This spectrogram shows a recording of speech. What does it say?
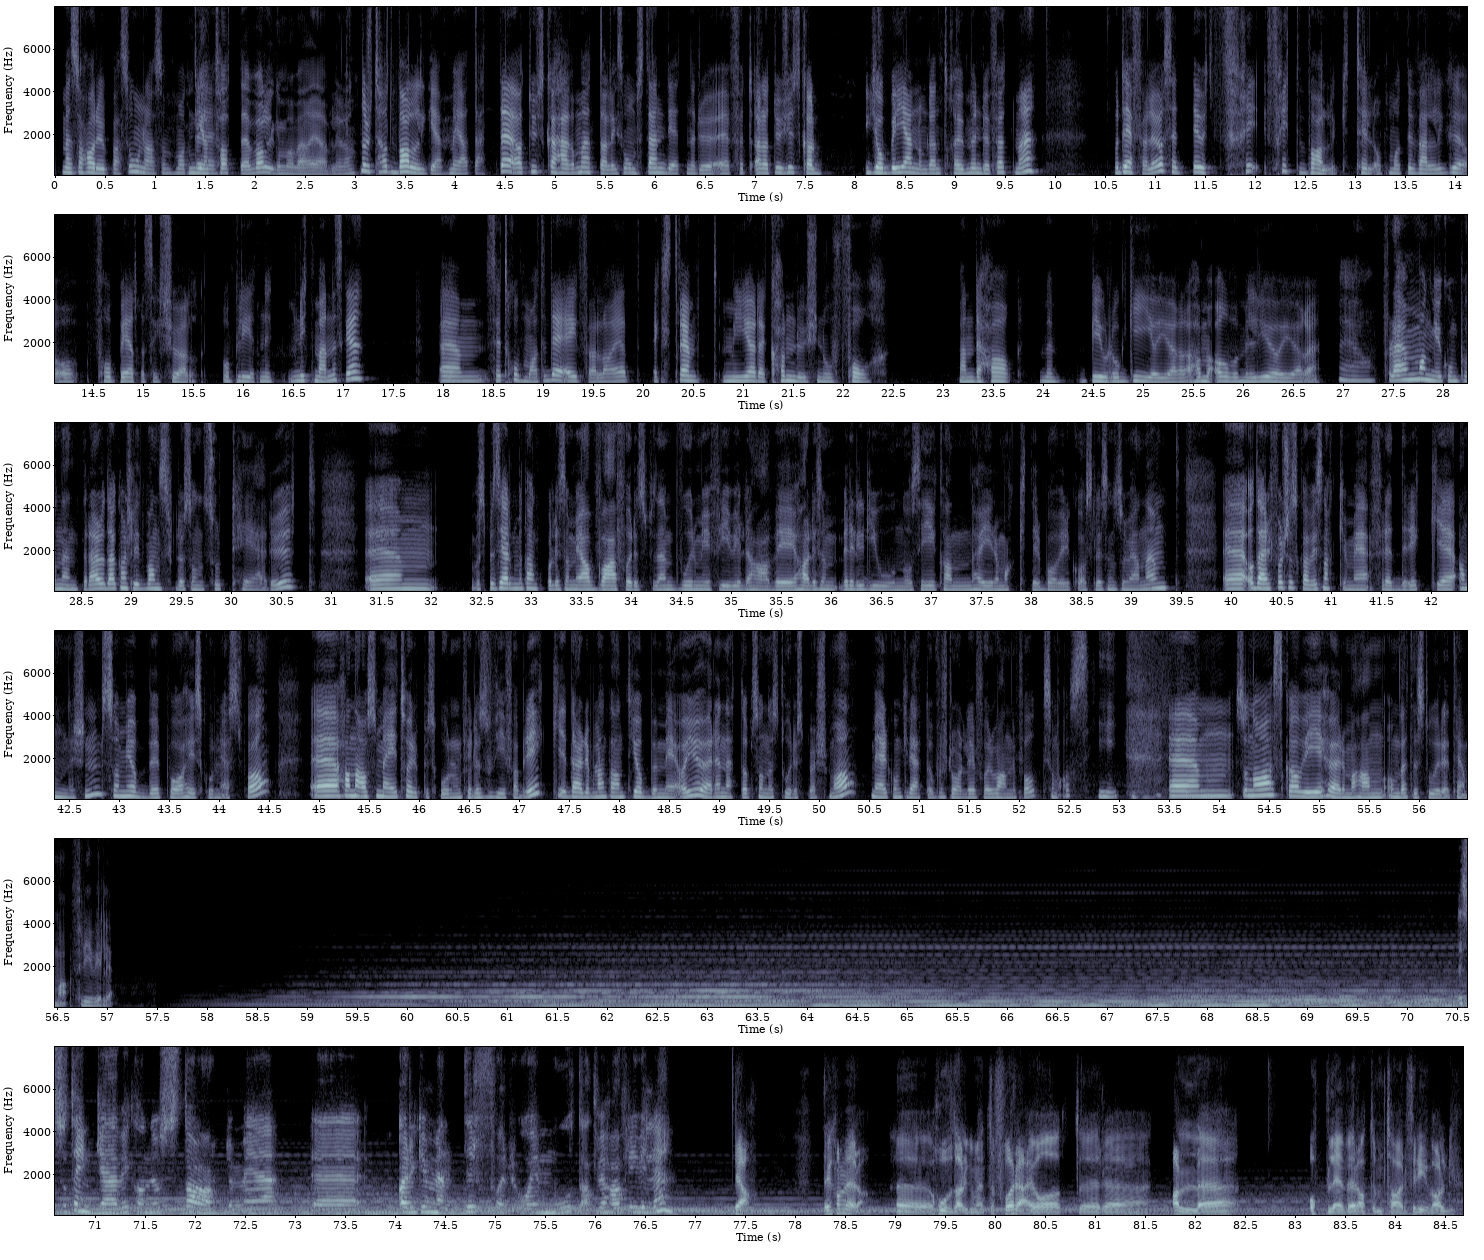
Men så har du jo personer som på en måte De har tatt det valget med å være jævlig, da. Når du har tatt valget med at dette, at du skal herme etter liksom, omstendighetene du er født Eller at du ikke skal jobbe gjennom den traumen du er født med. Og det føler jeg også at det er jo et fri, fritt valg til å på en måte velge å forbedre seg sjøl og bli et nytt, nytt menneske. Um, så jeg tror på en måte det jeg føler, er at ekstremt mye av det kan du ikke noe for, men det har med biologi å gjøre, det har med arv og miljø å gjøre. Ja, for det er mange komponenter der, og det er kanskje litt vanskelig å sånn sortere ut. Ehm, spesielt med tanke på liksom, ja, hva er forutbestemt, hvor mye frivillig har vi, har liksom religion å si, kan høyere makter påvirke oss, liksom, som vi har nevnt. Eh, og derfor så skal vi snakke med Fredrik eh, Andersen, som jobber på Høgskolen i Østfold. Eh, han er også med i Torpeskolen filosofifabrikk, der de bl.a. jobber med å gjøre nettopp sånne store spørsmål mer konkrete og forståelige for vanlige folk som oss. um, så nå skal vi høre med han om dette store temaet frivillige. Tenker jeg vi kan jo starte med eh, argumenter for og imot at vi har fri vilje. Ja, det kan vi gjøre. Eh, hovedargumentet for er jo at eh, alle opplever at de tar frie valg.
